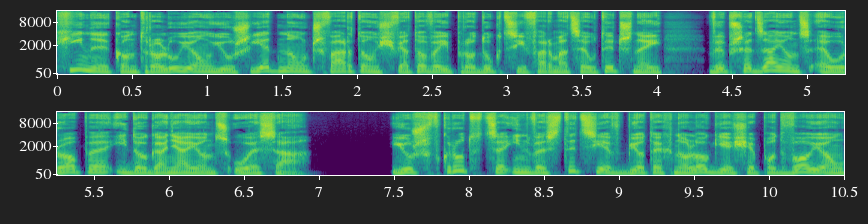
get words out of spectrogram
Chiny kontrolują już jedną czwartą światowej produkcji farmaceutycznej, wyprzedzając Europę i doganiając USA. Już wkrótce inwestycje w biotechnologię się podwoją,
